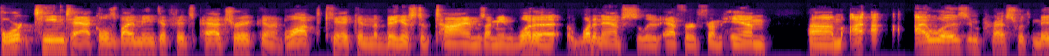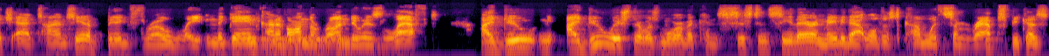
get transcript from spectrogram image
14 tackles by Minkah Fitzpatrick and a blocked kick in the biggest of times. I mean, what a what an absolute effort from him. Um, I, I, I was impressed with Mitch at times. He had a big throw late in the game, kind of on the run to his left. I do I do wish there was more of a consistency there, and maybe that will just come with some reps because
